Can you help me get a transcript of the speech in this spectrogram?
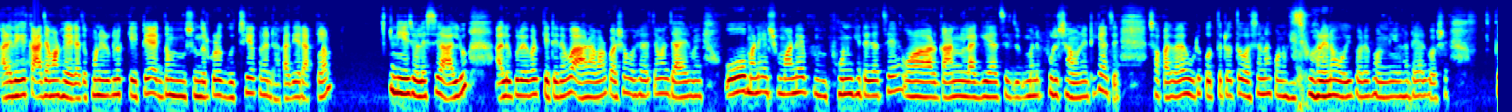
আর এদিকে কাজ আমার হয়ে গেছে। পনিরগুলো কেটে একদম সুন্দর করে গুছিয়ে ওখানে ঢাকা দিয়ে রাখলাম। নিয়ে চলে এসেছি আলু। আলুগুলো এবার কেটে নেব। আর আমার পাশে বসে আছে আমার জায়ের মেয়ে। ও মানে সমানে ফোন ঘেঁটে যাচ্ছে। ও আর গান লাগিয়ে আছে মানে ফুল সামনে, ঠিক আছে? সকালবেলা উঠে পড়তে টরতে বসে না, কোনো কিছু করে না। ওই করে ফোন নিয়ে ঘাটে আর বসে। তো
